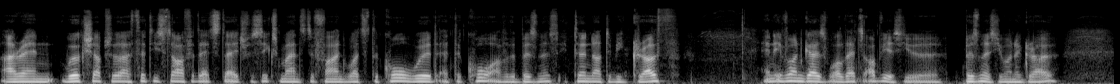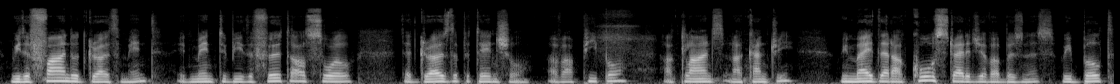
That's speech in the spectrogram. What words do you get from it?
I ran workshops with our 30 staff at that stage for six months to find what's the core word at the core of the business. It turned out to be growth. And everyone goes, Well, that's obvious. You're a business, you want to grow. We defined what growth meant. It meant to be the fertile soil that grows the potential of our people, our clients, and our country we made that our core strategy of our business. We built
